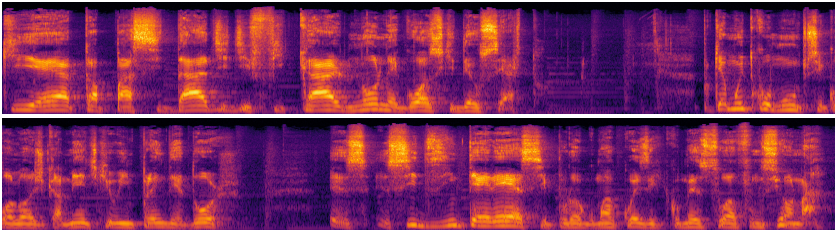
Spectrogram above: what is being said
que é a capacidade de ficar no negócio que deu certo. Porque é muito comum psicologicamente que o empreendedor se desinteresse por alguma coisa que começou a funcionar.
